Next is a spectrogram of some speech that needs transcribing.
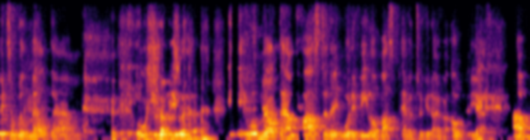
Twitter, will melt down. Also, it, will, it will melt down faster than it would if Elon Musk ever took it over. Oh dear. Um,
